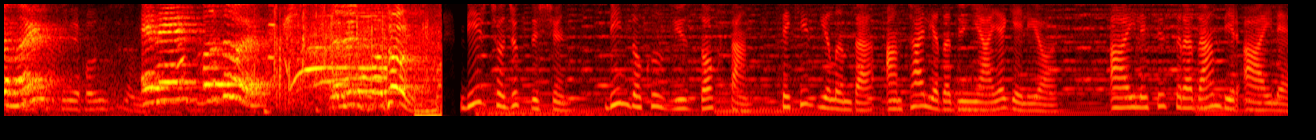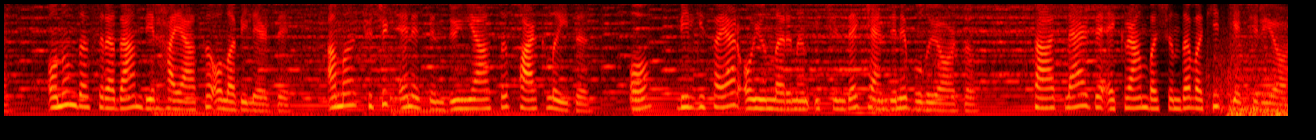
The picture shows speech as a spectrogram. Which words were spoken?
Instagrammer Enes Batur. Enes Batur. Bir çocuk düşün. 1990, 8 yılında Antalya'da dünyaya geliyor. Ailesi sıradan bir aile. Onun da sıradan bir hayatı olabilirdi. Ama küçük Enes'in dünyası farklıydı. O, bilgisayar oyunlarının içinde kendini buluyordu. Saatlerce ekran başında vakit geçiriyor.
